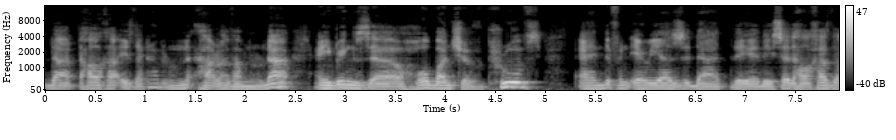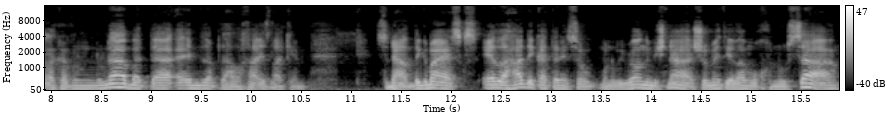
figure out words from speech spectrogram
that the halacha is like Rav Hamnuna, and he brings uh, a whole bunch of proofs and different areas that they, they said the halacha is like Rav Hamnuna, but uh, ends up the halacha is like him. So now the Gemara asks, So when we in the Mishnah, Shomet Yavam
